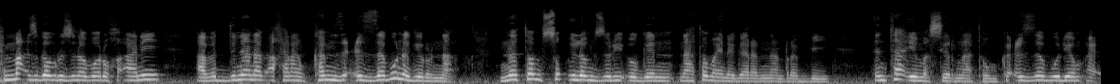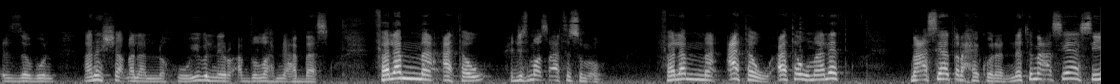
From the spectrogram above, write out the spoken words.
ሕማቕ ዝገብሩ ዝነበሩ ከኣ ኣብ ኣዱንያን ኣብ ኣኼራን ከም ዝዕዘቡ ነጊሩና ነቶም ሱቕ ኢሎም ዝሪኡ ግን ናቶም ኣይነገረናን ረቢ እንታይ እዩ መሲር ናቶም ክዕዘቡ ድዮም ኣይዕዘቡን ኣነ እሻቐል ኣለኹ ይብል ነይሩ ዓብዱላህ ብኒ ዓባስ ፈለማ ዓተው ሕጅስ መቕፃዕቲ ስምዑ ፈለማ ዓተው ዓተው ማለት ማዕስያ ጥራሕ ኣይኮነን ነቲ ማዕስያ ሲ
